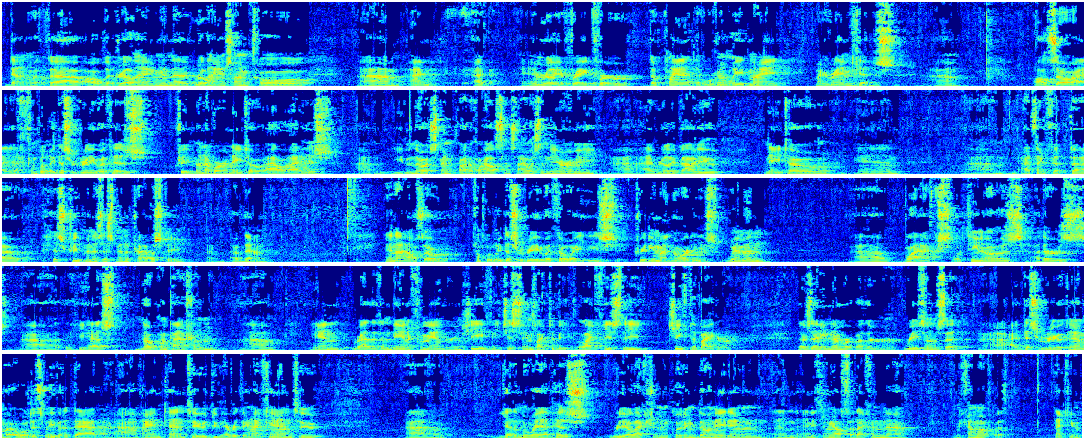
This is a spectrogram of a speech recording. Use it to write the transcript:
done with uh, all the drilling and the reliance on coal. Um, I'm, I am really afraid for the planet that we're going to leave my my grandkids. Um, also, I completely disagree with his treatment of our NATO allies. Um, even though it's been quite a while since I was in the Army, uh, I really value NATO, and um, I think that uh, his treatment has just been a travesty of, of them. And I also completely disagree with the way he's treating minorities, women, uh, blacks, Latinos, others. Uh, he has no compassion. Um, and rather than being a commander in chief, he just seems like to be like he's the chief divider. There's any number of other reasons that uh, I disagree with him, but we'll just leave it at that. Uh, I intend to do everything I can to uh, get in the way of his reelection, including donating and anything else that I can, uh, can come up with. Thank you.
